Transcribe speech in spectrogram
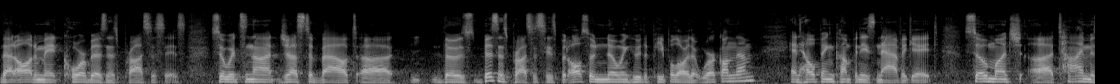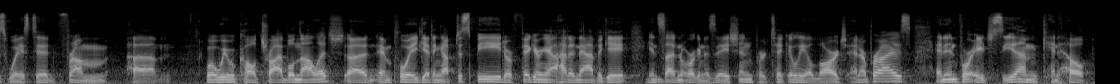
that automate core business processes. So it's not just about uh, those business processes, but also knowing who the people are that work on them and helping companies navigate. So much uh, time is wasted from um, what we would call tribal knowledge, uh, employee getting up to speed or figuring out how to navigate inside an organization, particularly a large enterprise. And Infor HCM can help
